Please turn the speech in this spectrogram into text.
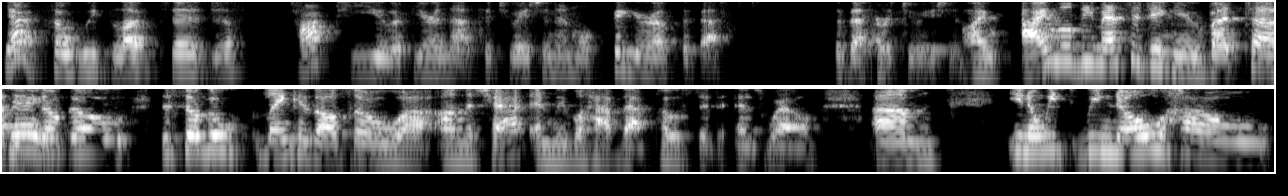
yeah so we'd love to just talk to you if you're in that situation and we'll figure out the best the best situation. I, I will be messaging you, but uh, the Sogo the Sogo link is also uh, on the chat, and we will have that posted as well. Um, you know, we we know how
